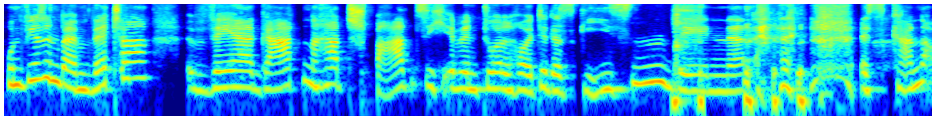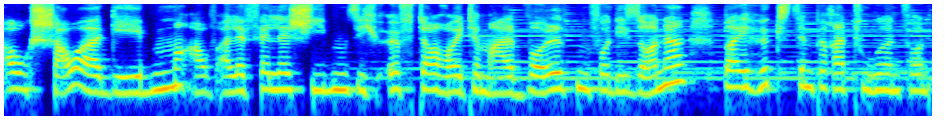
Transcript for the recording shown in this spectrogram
Und wir sind beim Wetter. Wer Garten hat, spart sich eventuell heute das Gießen, denn es kann auch Schauer geben. Auf alle Fälle schieben sich öfter heute mal Wolken vor die Sonne bei Höchsttemperaturen von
